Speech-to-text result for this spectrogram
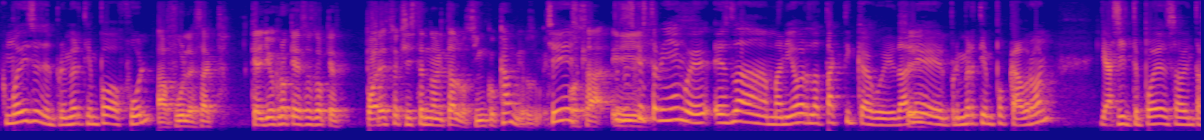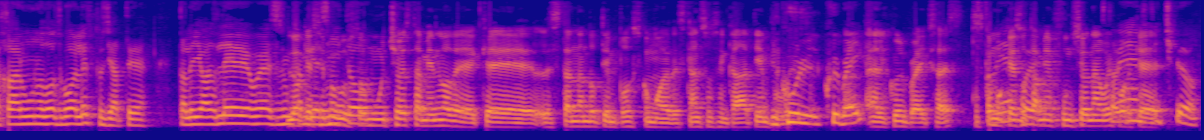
como dices, el primer tiempo full. A full, exacto. Que yo creo que eso es lo que... Por eso existen ahorita los cinco cambios, güey. Sí, es, o sea, que, pues es que está bien, güey. Es la maniobra, es la táctica, güey. Dale Sí. el primer tiempo cabrón. Y así te puedes aventajar uno o dos goles, pues ya te, te lo llevas leve, güey. Haces un Lo que sí me gustó mucho es también lo de que les están dando tiempos como de descansos en cada tiempo. El cool, cool break. El cool break, ¿sabes? Entonces como bien, que eso güey. también funciona, güey, Está bien, porque... está chido.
